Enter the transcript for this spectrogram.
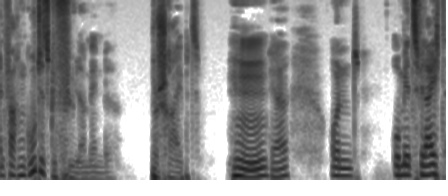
einfach ein gutes Gefühl am Ende beschreibt. Hm. Ja. Und um jetzt vielleicht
